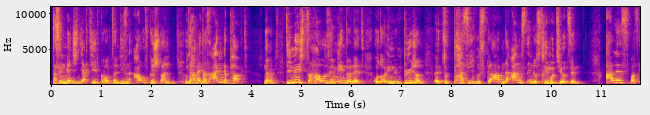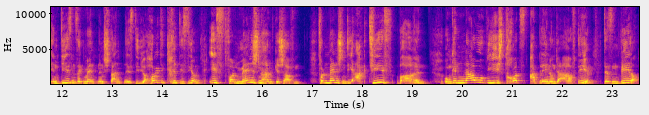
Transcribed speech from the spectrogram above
Das sind Menschen die aktiv geworden sind, die sind aufgestanden und die haben etwas angepackt. Ne? Die nicht zu Hause im Internet oder in, Büchern äh, zu passiven Sklaven der Angstindustrie mutiert sind. Alles was in diesen Segmenten entstanden ist, die wir heute kritisieren, ist von Menschenhand geschaffen. Von Menschen die aktiv waren. Und genau wie ich trotz Ablehnung der AfD dessen Wähler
